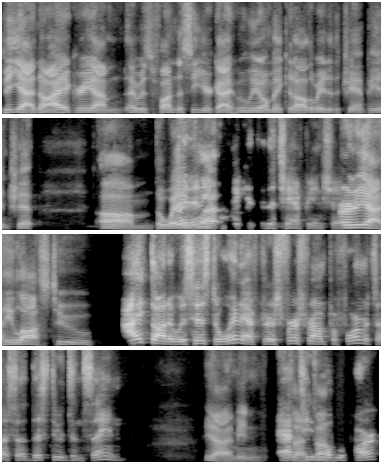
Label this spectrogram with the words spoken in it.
but yeah, no, I agree. Um, it was fun to see your guy Julio make it all the way to the championship. Um, the way Wait, Vlad, make it to the championship, or yeah, he lost to I thought it was his to win after his first round performance. I said, "This dude's insane." Yeah, I mean, at T-Mobile Park.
